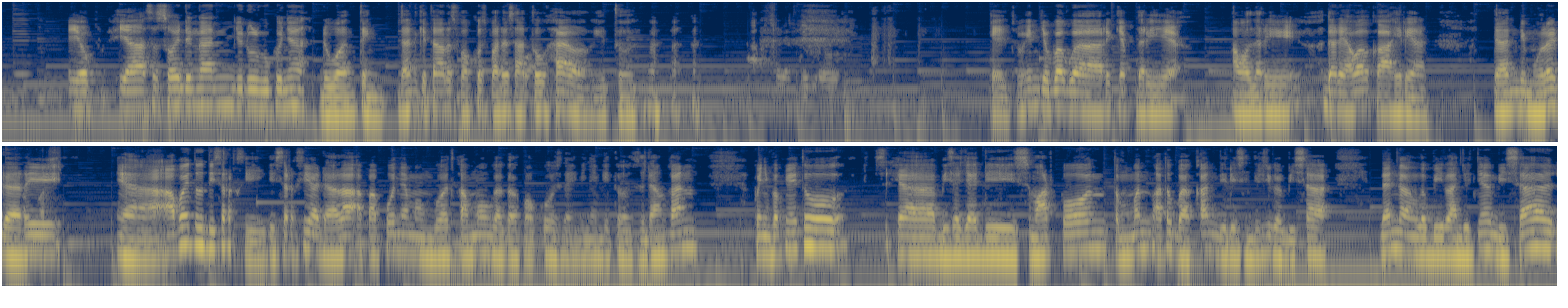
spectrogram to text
Yup, ya sesuai dengan judul bukunya The One Thing dan kita harus fokus pada satu hal gitu. Oke, mungkin coba gua recap dari awal dari dari awal ke akhir ya. Dan dimulai dari ya apa itu distraksi? Distraksi adalah apa pun yang membuat kamu gagal fokus dan intinya gitu. Sedangkan penyebabnya itu ya bisa jadi smartphone, temen atau bahkan diri sendiri juga bisa dan yang lebih lanjutnya bisa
